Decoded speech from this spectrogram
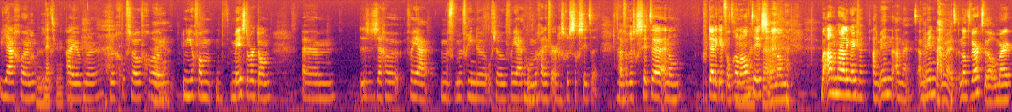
Ja, gewoon, letterlijk. op mijn rug of zo. Of gewoon, Ah, ja. in ieder geval, meestal wordt dan ehm, ze zeggen van ja, mijn vrienden of zo, van ja, kom, we gaan even ergens rustig zitten. Ga Ja. even rustig zitten en dan vertel ik even wat er aan de hand is. En dan bij ademhaling even adem in, adem uit, adem in, adem uit. En dat werkt wel, maar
